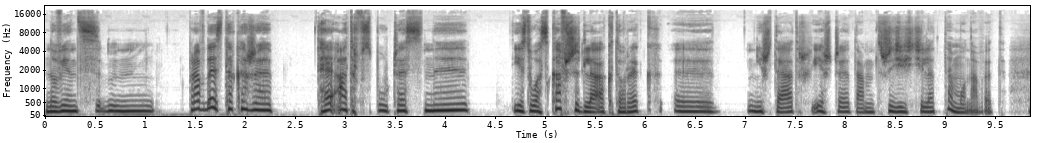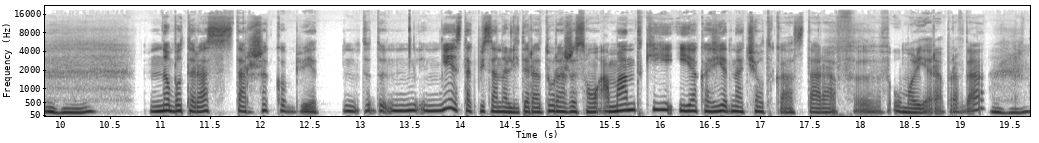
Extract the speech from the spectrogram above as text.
No więc mm, prawda jest taka, że teatr współczesny jest łaskawszy dla aktorek y, niż teatr jeszcze tam 30 lat temu nawet. Mhm. No bo teraz starsze kobiety to, to nie jest tak pisana literatura, że są amantki i jakaś jedna ciotka stara w, w u Moliera, prawda? Mhm.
